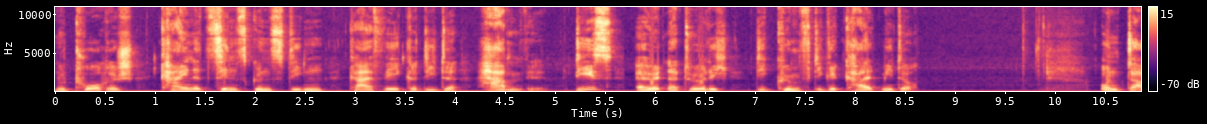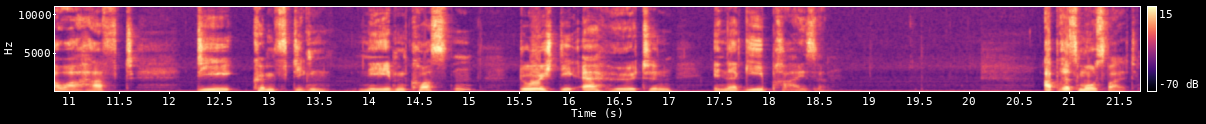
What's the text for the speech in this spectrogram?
notorisch keine zinsgünstigen KfW-Kredite haben will. Dies erhöht natürlich die künftige Kaltmiete und dauerhaft die künftigen Nebenkosten durch die erhöhten Energiepreise. Abriss Mooswald.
